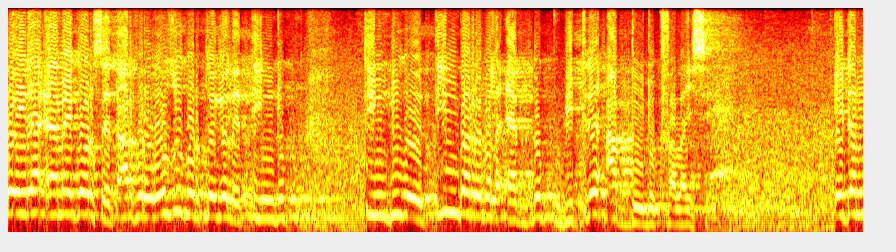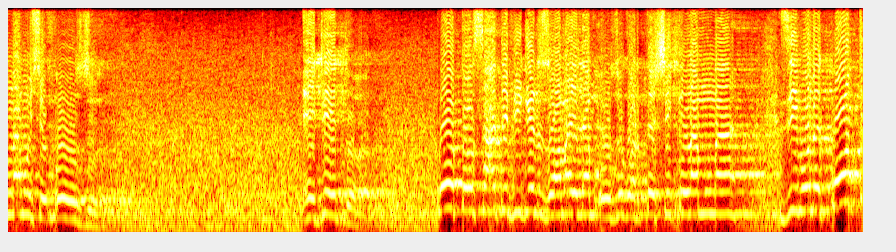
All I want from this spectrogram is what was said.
কইরা এমএ করছে, তারপর অজু করতে গেলে তিন ডুব তিন ডুব তিনবারের বেলা এক ডুব ভিতরে আর দুই ডুব ফালাইছে। এটার নাম হচ্ছে অজু। এটাই তো। কত সার্টিফিকেট জমাইলাম, উজু করতে শিখলাম না। জীবনে কত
